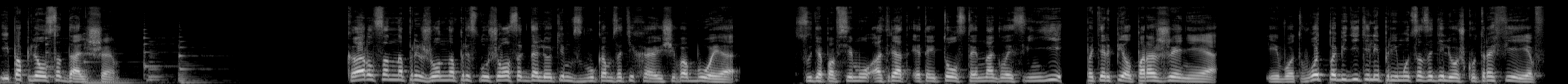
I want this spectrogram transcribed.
и поплелся дальше. Карлсон напряженно прислушивался к далеким звукам затихающего боя. Судя по всему, отряд этой толстой наглой свиньи потерпел поражение. И вот-вот победители примутся за дележку трофеев.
